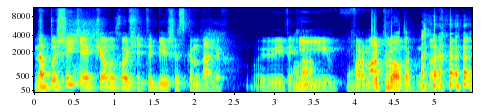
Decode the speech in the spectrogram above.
Напишіть, якщо ви хочете більше скандалів. І такий формат. І пльоток. Вам, да.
